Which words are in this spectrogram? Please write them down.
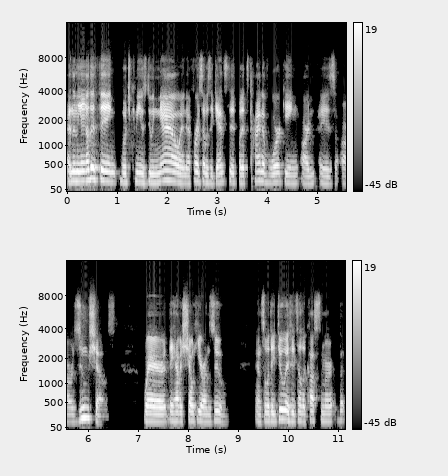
And then the other thing which comedians doing now, and at first I was against it, but it's kind of working, are is our Zoom shows, where they have a show here on Zoom. And so what they do is they tell the customer, the,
